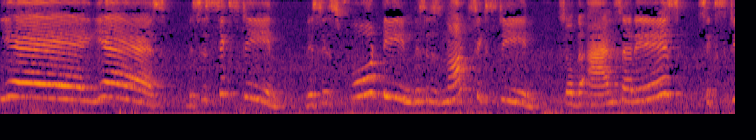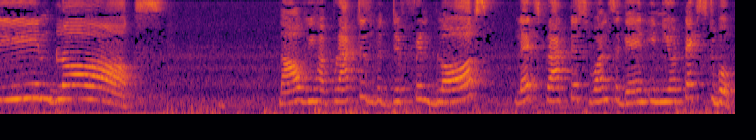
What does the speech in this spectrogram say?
Yay! Yes! This is 16. This is 14. This is not 16. So the answer is 16 blocks. Now we have practiced with different blocks. Let's practice once again in your textbook.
